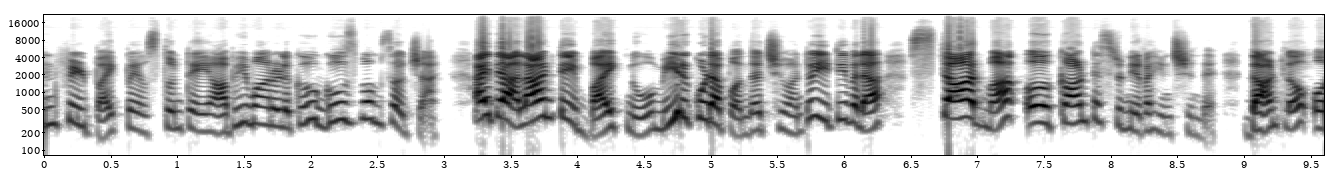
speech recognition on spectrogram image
ఎన్ఫీల్డ్ బైక్ పై వస్తుంటే అభిమానులకు గూస్ బంప్స్ వచ్చాయి. అయితే అలాంటి బైక్ను మీరు కూడా పొందొచ్చు అంటూ ఇటీవల స్టార్ మా ఓ కాంటెస్ట్ నిర్వహించింది. దాంట్లో ఓ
